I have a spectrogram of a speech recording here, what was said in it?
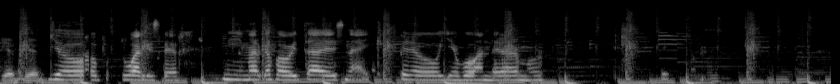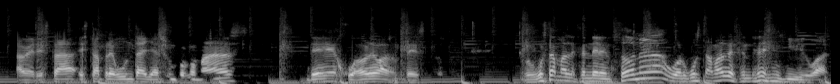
Bien, bien. Yo, pues, igual que Esther. Mi marca favorita es Nike, pero llevo Under Armour. A ver, esta, esta pregunta ya es un poco más de jugador de baloncesto. ¿Os gusta más defender en zona o os gusta más defender en individual?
